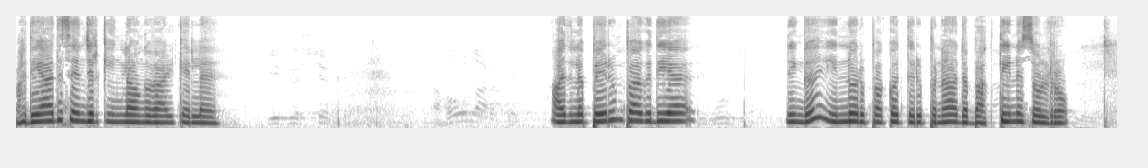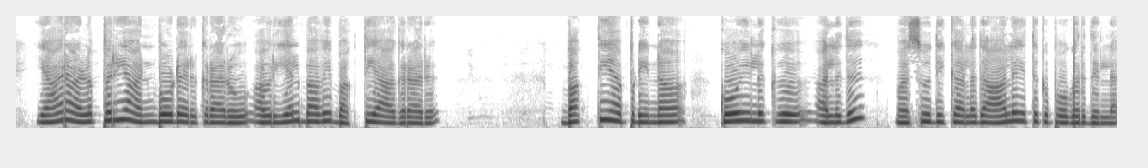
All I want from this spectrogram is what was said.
அதையாவது செஞ்சுருக்கீங்களா உங்கள் வாழ்க்கையில்? அதில் பெரும் பகுதியை நீங்கள் இன்னொரு பக்கம் திருப்பினா அதை பக்தின்னு சொல்கிறோம் யார் அளப்பரிய அன்போடு இருக்கிறாரோ அவர் இயல்பாகவே பக்தி ஆகிறாரு. பக்தி அப்படின்னா கோயிலுக்கு அல்லது மசூதிக்கு அல்லது ஆலயத்துக்கு போகிறது இல்லை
